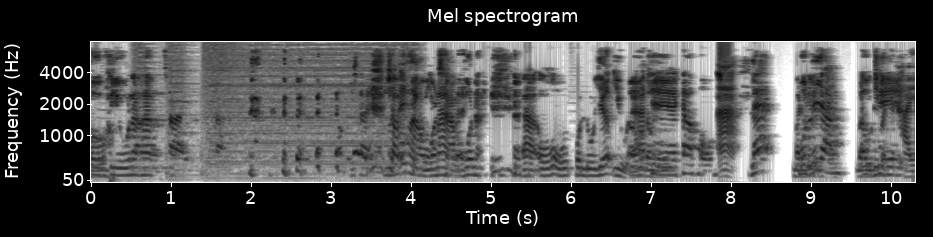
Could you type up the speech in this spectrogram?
เคอร์ฟิวนะครับ ใช่ครับไม่ใช่ชอบเอฟเฟกต์นี้มากสามเลยคนอะอ่าโอ้โหคนดูเยอะอยู่นะฮะตรโองเคนี้ครับผมอะและมาหมดูดหรือยังมาดูโอที่เคประเทศไทย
